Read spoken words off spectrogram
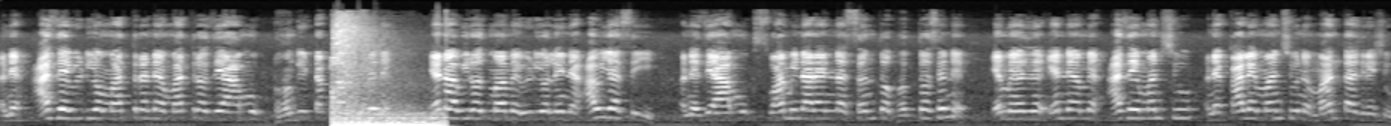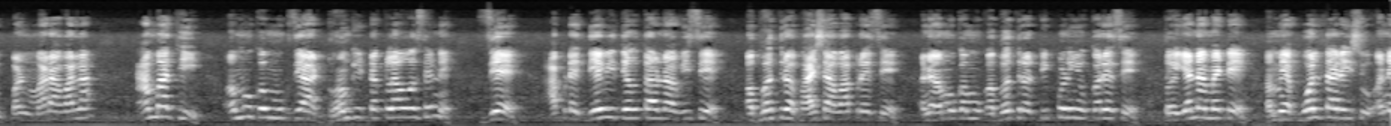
અને આજે વીડિયો માત્ર ને માત્ર જે આ અમુક ઢોંગી ટકલાઓ છે ને, એના વિરોધમાં અમે વીડિયો લઈને આવ્યા છીએ. અને જે અમુક સ્વામિનારાયણના સંતો ભક્તો છે ને એમ એને અમે આજે માનશું અને કાલે માનશું ને માનતા જ રહીશું. પણ મારા વાલા, આમાંથી અમુક અમુક જે આ ઢોંગી ટકલાઓ છે ને, જે આપણે દેવી દેવતાઓના વિશે અભદ્ર ભાષા વાપરે છે અને અમુક અમુક અભદ્ર ટિપ્પણીઓ કરે છે, તો એના માટે અમે બોલતા રહીશું અને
